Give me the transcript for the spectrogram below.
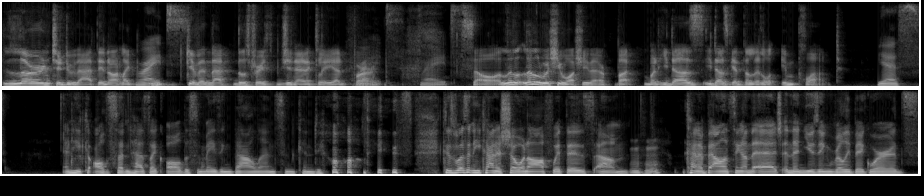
learn to do that. They're not like Right. given that those traits genetically at birth. Right. Right. So a little little wishy washy there, but but he does he does get the little implant. Yes. And he all of a sudden has like all this amazing balance and can do all these. Because wasn't he kind of showing off with his um, Mm-hmm. kind of balancing on the edge and then using really big words?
